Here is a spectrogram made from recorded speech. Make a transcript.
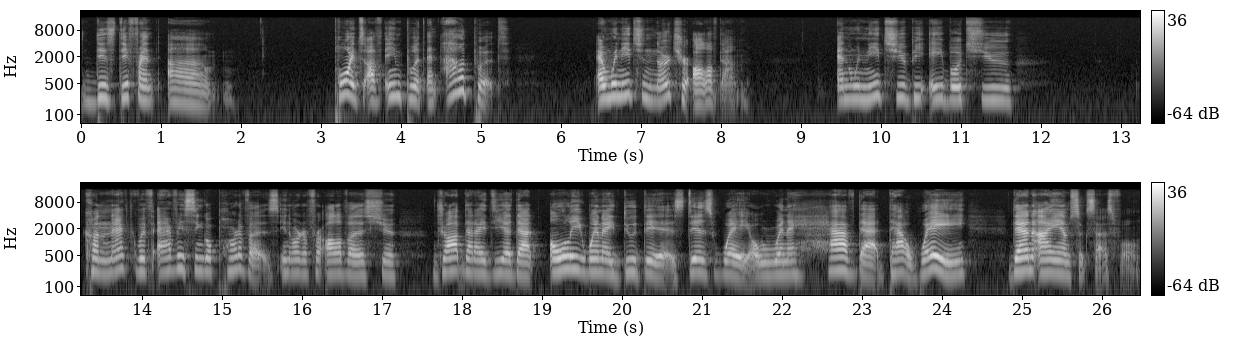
these different um, points of input and output and we need to nurture all of them. And we need to be able to connect with every single part of us in order for all of us to drop that idea that only when I do this, this way, or when I have that, that way, then I am successful.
